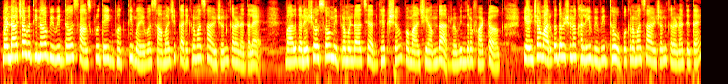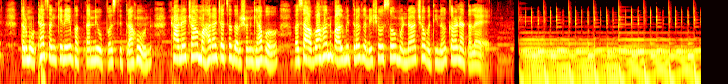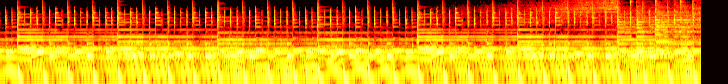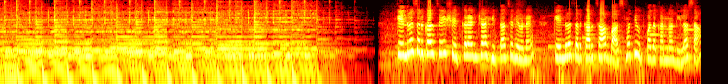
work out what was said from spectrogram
मंडळाच्या वतीनं विविध सांस्कृतिक भक्तिमय व सामाजिक कार्यक्रमाचं आयोजन करण्यात आलं आहे बाल गणेशोत्सव मित्रमंडळाचे अध्यक्ष व माजी आमदार रवींद्र फाटक यांच्या मार्गदर्शनाखाली विविध उपक्रमाचं आयोजन करण्यात येत आहे. तर मोठ्या संख्येने भक्तांनी उपस्थित राहून ठाण्याच्या महाराजाचं दर्शन घ्यावं असं आवाहन बालमित्र गणेशोत्सव मंडळाच्या वतीनं करण्यात आलं आहे सरकारचे शेतकऱ्यांच्या हिताचे निर्णय केंद्र सरकारचा बासमती उत्पादकांना दिलासा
